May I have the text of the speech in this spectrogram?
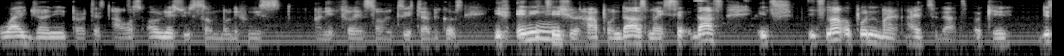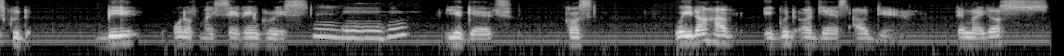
while joining protest, I was always with somebody who is an influencer on Twitter because if anything Mhm. should happen, that's my that's it's it's now opened my eye to that. Okay, this could be one of my saving grace. Mm. Mm-hmm. You get because when you don't have a good audience out there, they might just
